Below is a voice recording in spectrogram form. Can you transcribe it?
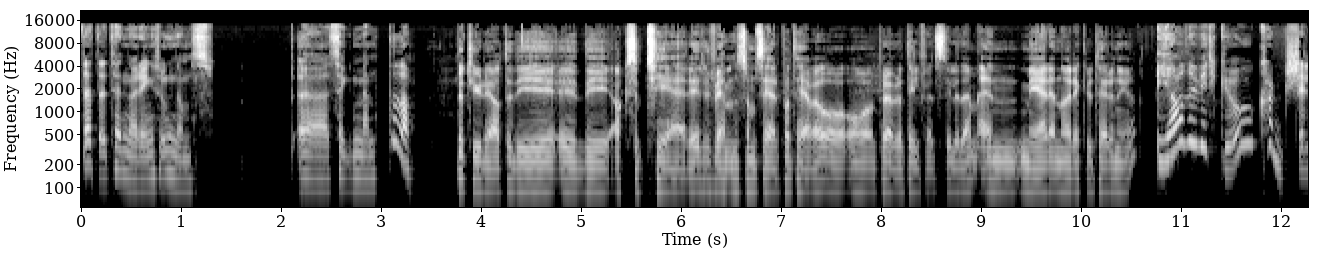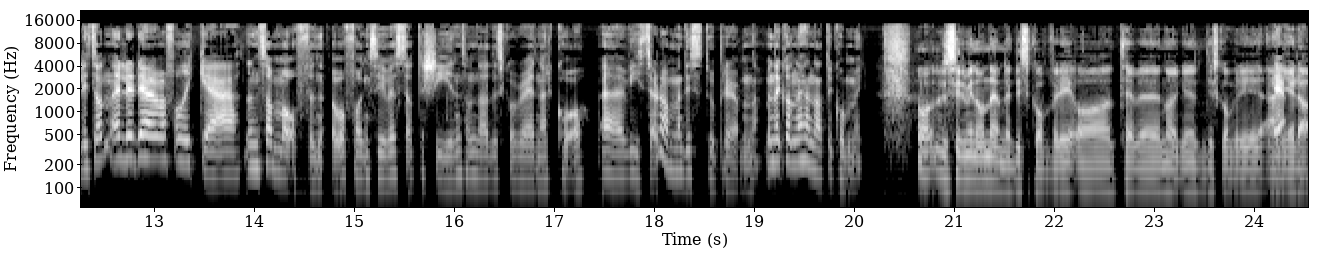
dette tenårings- og ungdomssegmentet, da. Betyr det at de, de aksepterer hvem som ser på TV, og, og prøver å tilfredsstille dem, en, mer enn å rekruttere nye? Ja, det virker jo kanskje litt sånn. Eller det er i hvert fall ikke den samme offensive strategien som da Discovery NRK eh, viser da, med disse to programmene. Men det kan jo hende at det kommer. Og Siden vi nå nevner Discovery og TV Norge, Discovery eier ja. da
